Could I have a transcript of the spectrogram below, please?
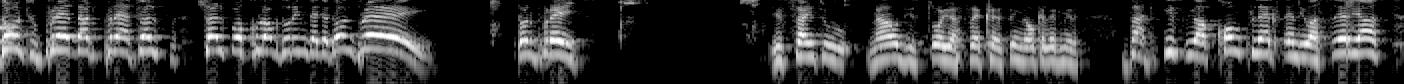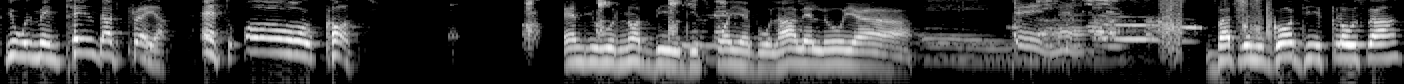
Don't pray that prayer 12, 12 o'clock during the day. Don't pray. Don't pray it. He's trying to now destroy your secret, thing. okay, let me. But if you are complex and you are serious, you will maintain that prayer at all costs. And you will not be destroyable. Hallelujah. Amen. But when you go closer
